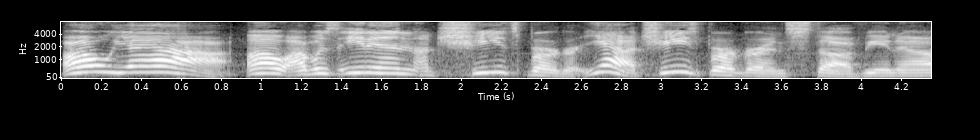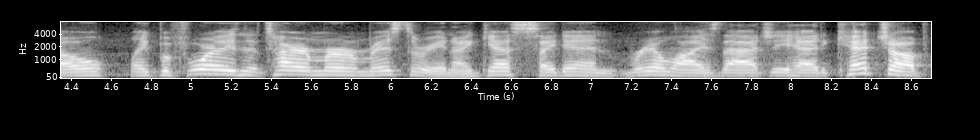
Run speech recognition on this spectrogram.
Oh, yeah! Oh, I was eating a cheeseburger. Yeah, cheeseburger and stuff, you know? Like, before the entire murder mystery, and I guess I didn't realize that I actually had ketchup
